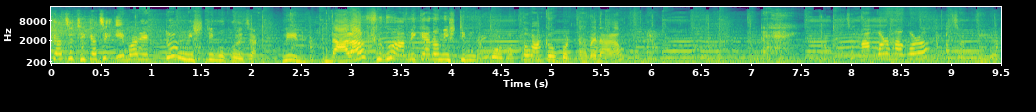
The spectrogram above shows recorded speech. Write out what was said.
ঠিক আছে ঠিক আছে এবার একটু মিষ্টি মুখ হয়ে যাক। নিন। দাঁড়াও শুধু আমি কেন মিষ্টি মুখ করব? তোমাকেও করতে হবে দাঁড়াও। আচ্ছা, হাঁ করো হাঁ করো। আচ্ছা আমি নিলাম।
